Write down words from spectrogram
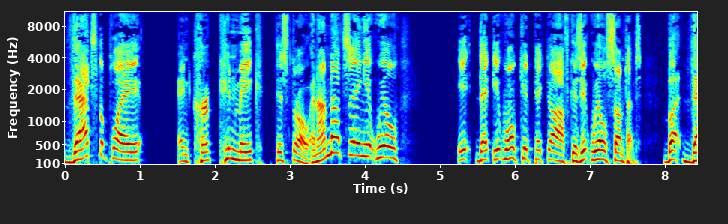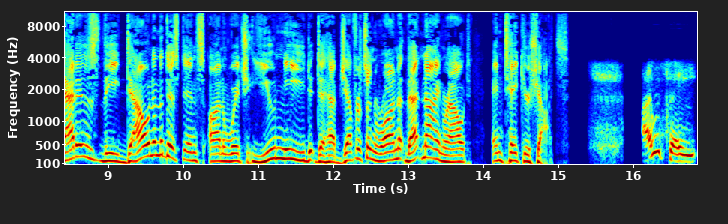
that's the play, and Kirk can make this throw. And I'm not saying it will, it, that it won't get picked off because it will sometimes. But that is the down and the distance on which you need to have Jefferson run that nine route and take your shots. I would say,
